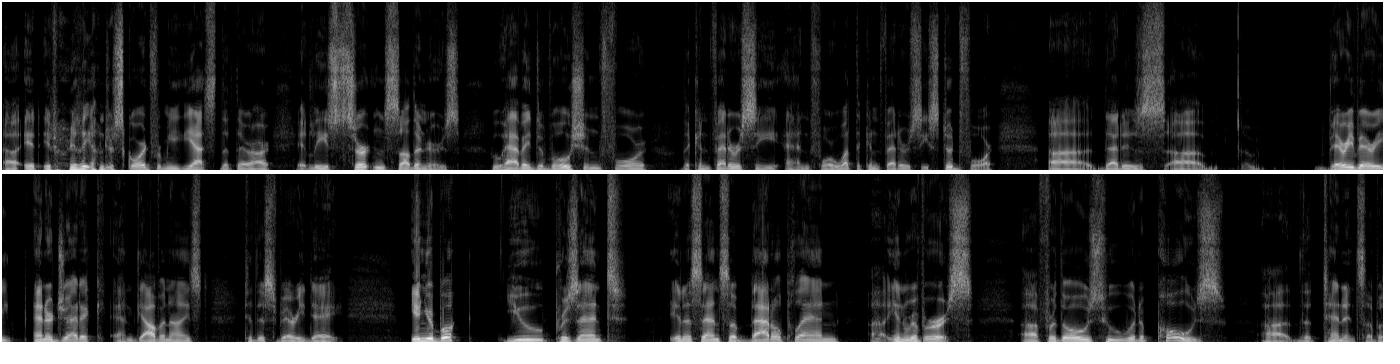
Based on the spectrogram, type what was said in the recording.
uh, it, it really underscored for me, yes, that there are at least certain Southerners who have a devotion for the Confederacy and for what the Confederacy stood for uh, that is uh, very, very energetic and galvanized to this very day. In your book, you present, in a sense, a battle plan uh, in reverse uh, for those who would oppose uh, the tenets of a,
